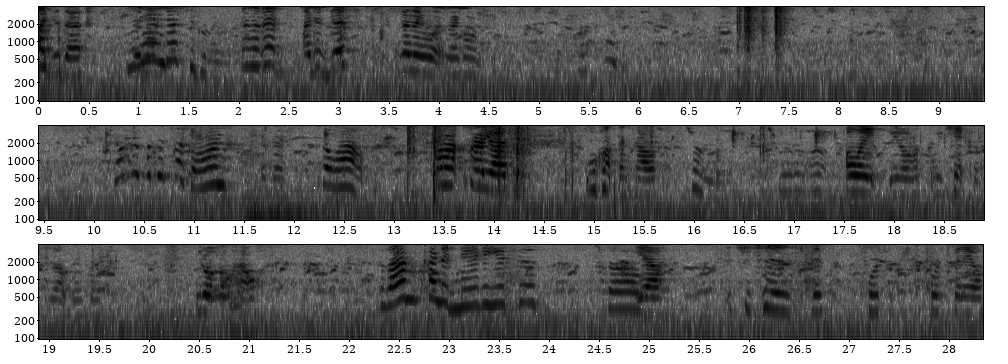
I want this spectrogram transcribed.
I did that. You didn't disagree. Yes, I did. I did this, then I went back on. Tell me to put this back on. Okay. Go out. Oh, no, sorry, guys. We'll cut this out. Oh wait, we don't. We can't cut this out real quick. We don't know how. Cause I'm kind of new to YouTube, so Yeah, it's just his fifth, fourth, fourth video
